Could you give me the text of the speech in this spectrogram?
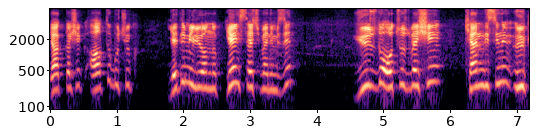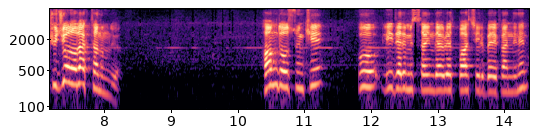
yaklaşık 6,5-7 milyonluk genç seçmenimizin yüzde 35'i kendisini ülkücü olarak tanımlıyor. Hamdolsun ki bu liderimiz Sayın Devlet Bahçeli Beyefendinin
